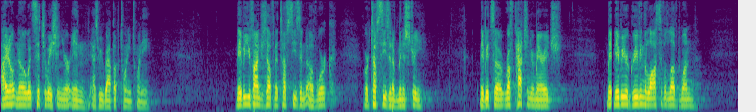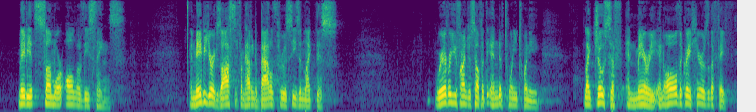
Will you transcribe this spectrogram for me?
I don't know what situation you're in as we wrap up 2020. Maybe you find yourself in a tough season of work or a tough season of ministry. Maybe it's a rough patch in your marriage. Maybe you're grieving the loss of a loved one. Maybe it's some or all of these things. And maybe you're exhausted from having to battle through a season like this. Wherever you find yourself at the end of 2020, like Joseph and Mary and all the great heroes of the faith,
